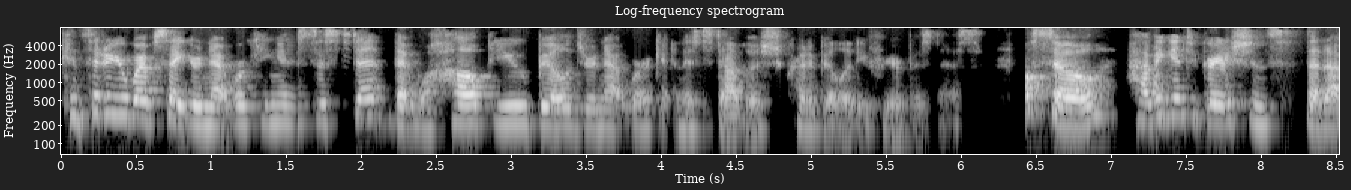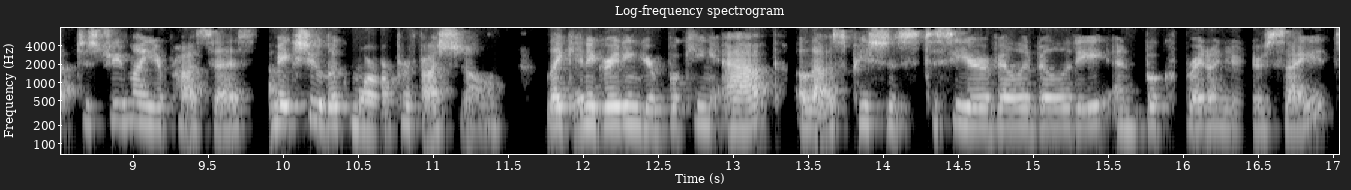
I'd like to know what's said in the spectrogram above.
Consider your website your networking assistant that will help you build your network and establish credibility for your business. Also, having integrations set up to streamline your process makes you look more professional. Like integrating your booking app allows patients to see your availability and book right on your site,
